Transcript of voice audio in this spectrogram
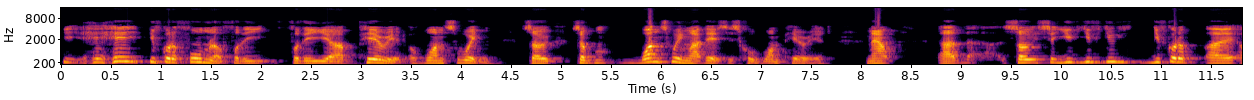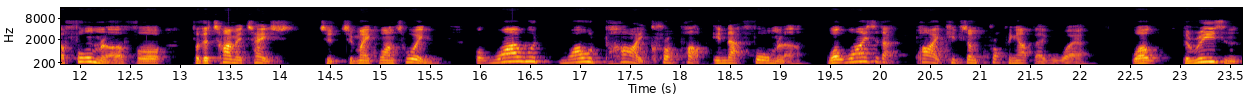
you here you've got a formula for the for the uh, period of one swing. So so one swing like this is called one period. Now uh, so so you you've you, you've got a, a, a formula for for the time it takes to to make one swing. But why would why would pi crop up in that formula? Well, why is it that pi keeps on cropping up everywhere? Well, the reason,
